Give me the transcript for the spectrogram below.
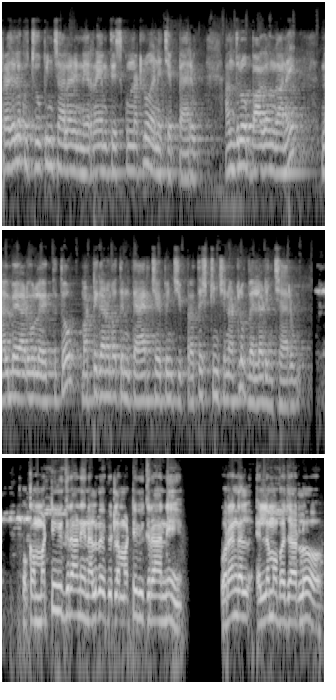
ప్రజలకు చూపించాలని నిర్ణయం తీసుకున్నట్లు ఆయన చెప్పారు. అందులో భాగంగానే నలభై అడుగుల ఎత్తుతో మట్టి గణపతిని తయారు చేపించి ప్రతిష్ఠించినట్లు వెల్లడించారు. ఒక మట్టి విగ్రహాన్ని నలభై ఫీట్ల మట్టి విగ్రహాన్ని వరంగల్ ఎల్లమ్మ బజార్లో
